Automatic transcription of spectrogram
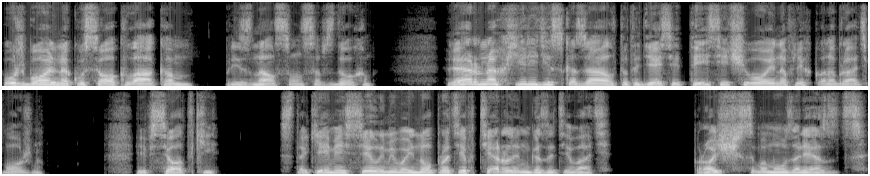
Уж больно кусок лаком, — признался он со вздохом. Верно, Хириди сказал, тут и десять тысяч воинов легко набрать можно. И все-таки с такими силами войну против Терлинга затевать. Проще самому зарезаться.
